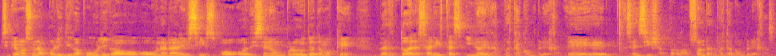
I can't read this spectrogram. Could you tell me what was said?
si queremos una política pública o, un análisis o, diseñar un producto, tenemos que ver todas las aristas y no hay respuestas complejas, eh, sencillas, perdón, son respuestas complejas.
